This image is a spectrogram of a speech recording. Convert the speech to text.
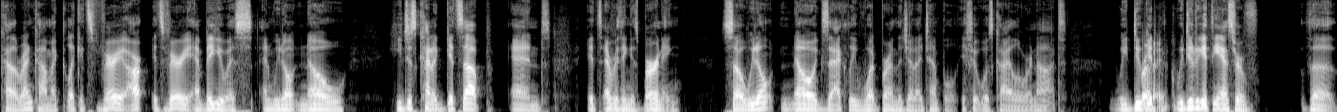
Kylo Ren comic, like it's very it's very ambiguous, and we don't know. He just kind of gets up, and it's everything is burning, so we don't know exactly what burned the Jedi Temple, if it was Kylo or not. We do Right. get we do get the answer of the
